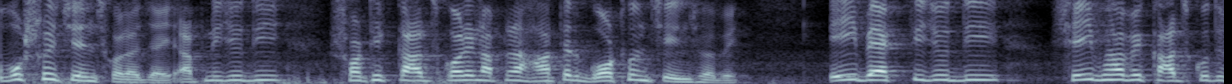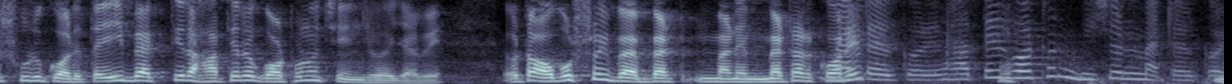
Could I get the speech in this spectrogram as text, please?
অবশ্যই চেঞ্জ করা যায়। আপনি যদি সঠিক কাজ করেন আপনার হাতের গঠন চেঞ্জ হবে। এই ব্যক্তি যদি সেইভাবে কাজ করতে শুরু করে তো এই ব্যক্তির হাতেরও গঠনও চেঞ্জ হয়ে যাবে। ওটা অবশ্যই মানে ম্যাটার করে। ম্যাটার করে। হাতের গঠন ভীষণ ম্যাটার করে।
